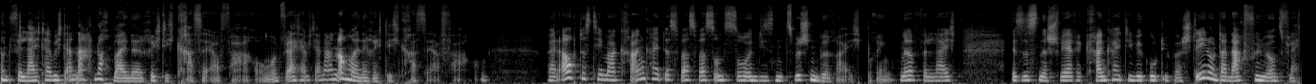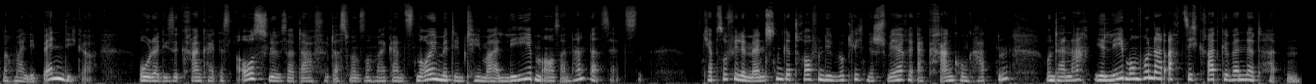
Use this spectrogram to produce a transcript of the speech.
Und vielleicht habe ich danach nochmal eine richtig krasse Erfahrung. Und vielleicht habe ich danach nochmal eine richtig krasse Erfahrung. Weil auch das Thema Krankheit ist was, was uns so in diesen Zwischenbereich bringt. Ne? Vielleicht ist es eine schwere Krankheit, die wir gut überstehen und danach fühlen wir uns vielleicht nochmal lebendiger. Oder diese Krankheit ist Auslöser dafür, dass wir uns nochmal ganz neu mit dem Thema Leben auseinandersetzen. Ich habe so viele Menschen getroffen, die wirklich eine schwere Erkrankung hatten und danach ihr Leben um 180 Grad gewendet hatten.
